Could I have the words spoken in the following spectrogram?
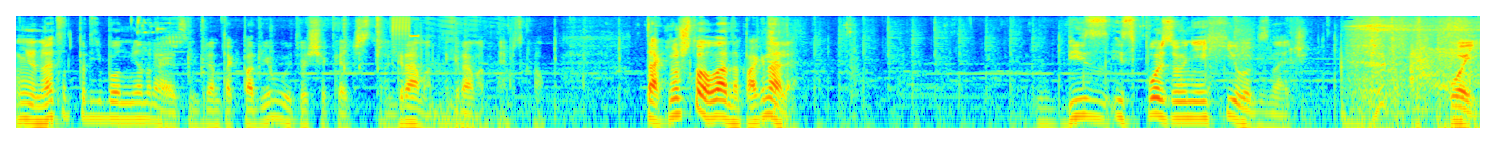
Не, ну этот подъебон мне нравится. Он прям так подъебывает вообще качественно. Грамотно, грамотно, я бы сказал. Так, ну что, ладно, погнали. Без использования хилок, значит. Ой.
